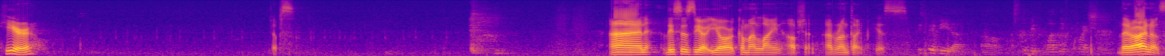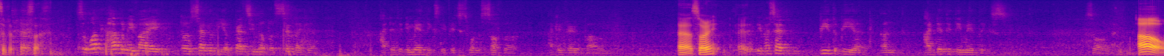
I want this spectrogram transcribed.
here. Oops. And this is your, your command line option at runtime. Yes. This may be a, uh, a stupid what if question. There are no stupid questions. So what happens if I don't send it to be a bad signal, but send like an identity matrix if I just want to solve a eigenvalue problem? Uh, sorry? If I set P to be a, an identity matrix, so. Oh.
